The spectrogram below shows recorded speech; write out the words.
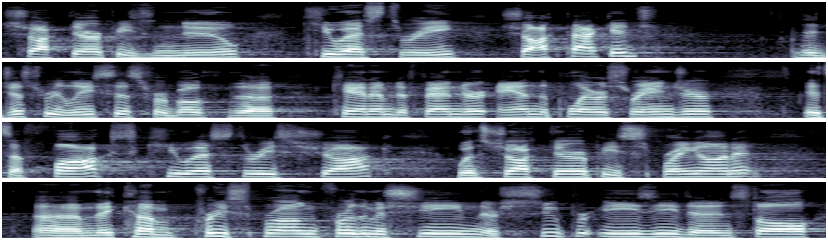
Shock Therapy's new QS3 shock package. They just released this for both the Can-Am Defender and the Polaris Ranger. It's a Fox QS3 shock with Shock Therapy spring on it. Um, they come pre-sprung for the machine. They're super easy to install.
